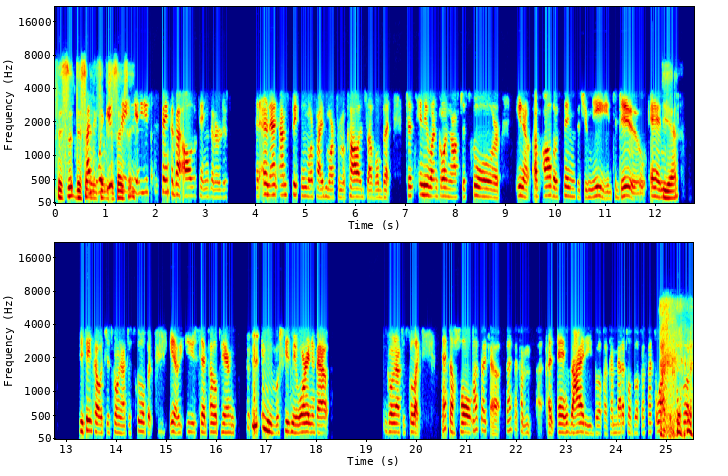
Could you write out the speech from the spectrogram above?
there's there's so many things associated. you, you think about all the things that are just and, and I'm speaking more probably more from a college level, but just anyone going off to school or you know of all those things that you need to do. And yeah, you think oh it's just going out to school, but you know you said oh parents, excuse me, worrying about going out to school like that's a whole that's like a that's like a, an anxiety book like a medical book a psychological book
